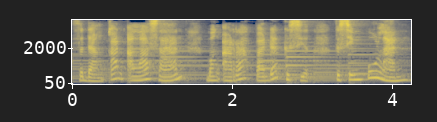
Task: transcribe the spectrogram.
sedangkan alasan mengarah pada kesimpulan.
